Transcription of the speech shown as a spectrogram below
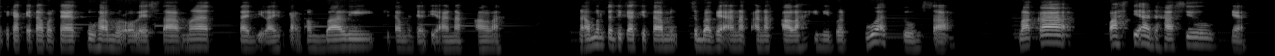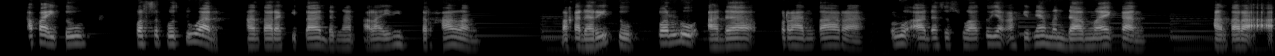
Ketika kita percaya Tuhan beroleh selamat, kita dilahirkan kembali, kita menjadi anak Allah. Namun ketika kita sebagai anak-anak Allah ini berbuat dosa, maka pasti ada hasilnya. Apa itu? Persekutuan antara kita dengan Allah ini terhalang. Maka dari itu perlu ada perantara, perlu ada sesuatu yang akhirnya mendamaikan antara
